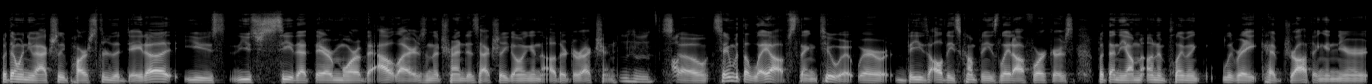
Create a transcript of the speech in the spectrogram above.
But then when you actually parse through the data, you you see that they're more of the outliers and the trend is actually going in the other direction. Mm-hmm. So, same with the layoffs thing too, where- where these all these companies laid off workers, but then the un- unemployment rate kept dropping and you're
